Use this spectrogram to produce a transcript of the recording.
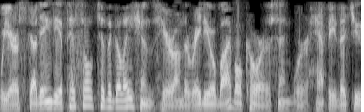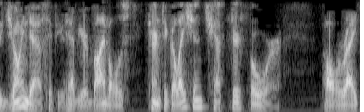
We are studying the Epistle to the Galatians here on the Radio Bible Course, and we're happy that you joined us. If you have your Bibles, turn to Galatians chapter 4. Paul writes,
